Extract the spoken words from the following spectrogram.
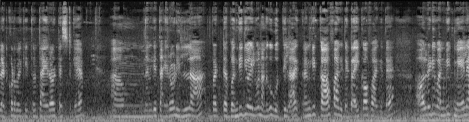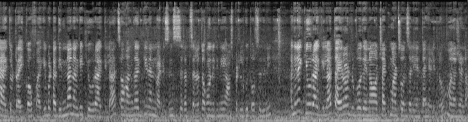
ಬ್ಲಡ್ ಕೊಡಬೇಕಿತ್ತು ಥೈರಾಯ್ಡ್ ಟೆಸ್ಟ್ಗೆ ನನಗೆ ಥೈರಾಯ್ಡ್ ಇಲ್ಲ ಬಟ್ ಬಂದಿದೆಯೋ ಇಲ್ವೋ ನನಗೂ ಗೊತ್ತಿಲ್ಲ. ನನಗೆ ಕಾಫ್ ಆಗಿದೆ ಡ್ರೈ ಕಾಫ್ ಆಗಿದೆ. ಆಲ್ರೆಡಿ ಒನ್ ವೀಕ್ ಮೇಲೆ ಆಯ್ತು ಡ್ರೈ ಕಾಫ್ ಆಗಿ ಬಟ್ ಅದಿಂದ ನನಗೆ ಕ್ಯೂರ್ ಆಗಿಲ್ಲ. ಸೊ ಹಾಗಾಗಿ ನಾನು ಮೆಡಿಸಿನ್ಸ್ ಸಿರಪ್ಸ್ ಎಲ್ಲ ತಗೊಂಡಿದ್ದೀನಿ ಹಾಸ್ಪಿಟಲ್ಗೂ ತೋರಿಸಿದ್ದೀನಿ ಅದನ್ನ ಕ್ಯೂರ್ ಆಗಿಲ್ಲ ಥೈರಾಯ್ಡ್ ಇರ್ಬೋದೇನೋ ಚೆಕ್ ಮಾಡಿಸು ಒಂದ್ಸಲಿ ಅಂತ ಹೇಳಿದ್ರು ಮನೋಜಣ್ಣ.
